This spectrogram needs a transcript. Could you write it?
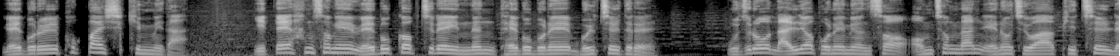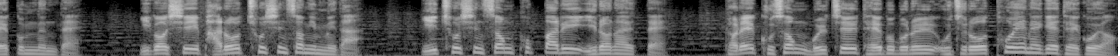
외부를 폭발시킵니다. 이때 항성의 외부 껍질에 있는 대부분의 물질들을 우주로 날려보내면서 엄청난 에너지와 빛을 내뿜는데 이것이 바로 초신성입니다. 이 초신성 폭발이 일어날 때 별의 구성 물질 대부분을 우주로 토해내게 되고요.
